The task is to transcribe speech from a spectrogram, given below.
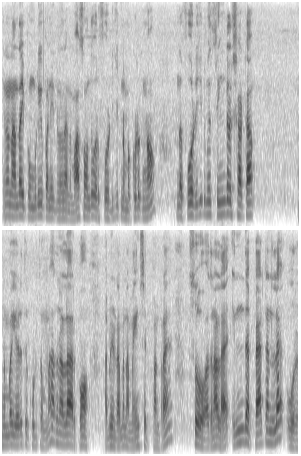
ஏன்னா நான் தான் இப்போ முடிவு பண்ணிட்டேன்ல அந்த மாதம் வந்து ஒரு ஃபோர் டிஜிட் நம்ம கொடுக்கணும். இந்த ஃபோர் டிஜிட் வந்து சிங்கிள் ஷாட்டாக நம்ம எடுத்து கொடுத்தோம்னா அது நல்லாயிருக்கும் அப்படின்ற மாதிரி நான் மைண்ட் செட் பண்ணுறேன் ஸோ அதனால் இந்த பேட்டர்னில் ஒரு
